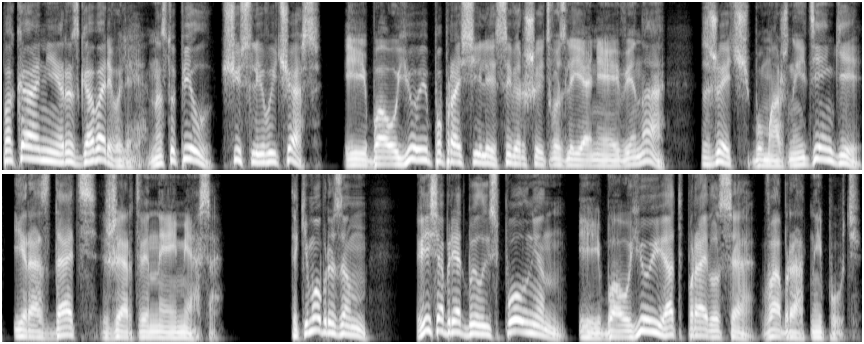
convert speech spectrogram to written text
Пока они разговаривали, наступил счастливый час, и Бао Юй попросили совершить возлияние вина, сжечь бумажные деньги и раздать жертвенное мясо. Таким образом, весь обряд был исполнен, и Бао Юй отправился в обратный путь.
